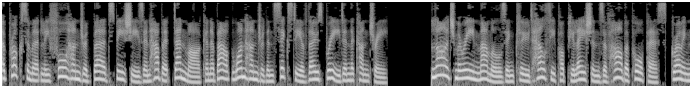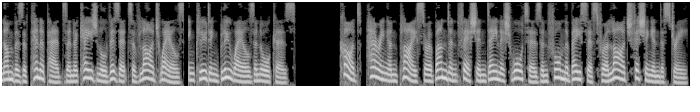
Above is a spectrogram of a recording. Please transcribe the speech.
Approximately 400 bird species inhabit Denmark and about 160 of those breed in the country. Large marine mammals include healthy populations of harbor porpoise, growing numbers of pinnipeds and occasional visits of large whales, including blue whales and orcas. Cod, herring and plaice are abundant fish in Danish waters and form the basis for a large fishing industry.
